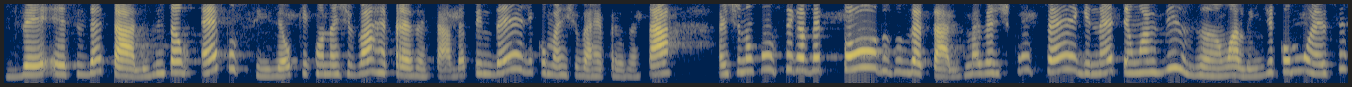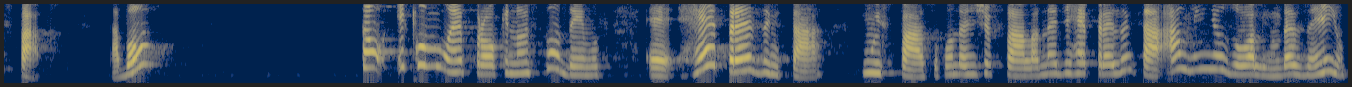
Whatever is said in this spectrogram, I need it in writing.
ver esses detalhes. Então, é possível que quando a gente vai representar, depender de como a gente vai representar, a gente não consiga ver todos os detalhes, mas a gente consegue né, ter uma visão ali de como é esse espaço, tá bom? Então, e como é, Pro, que nós podemos é, representar um espaço, quando a gente fala né, de representar? A Aline usou ali um desenho,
